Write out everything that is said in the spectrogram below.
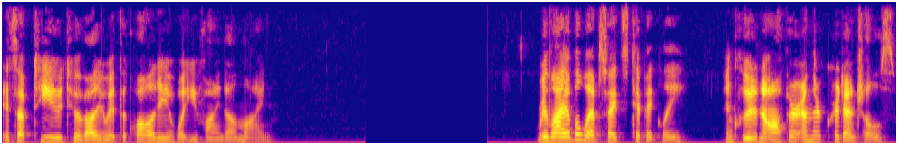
It's up to you to evaluate the quality of what you find online. Reliable websites typically include an author and their credentials,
